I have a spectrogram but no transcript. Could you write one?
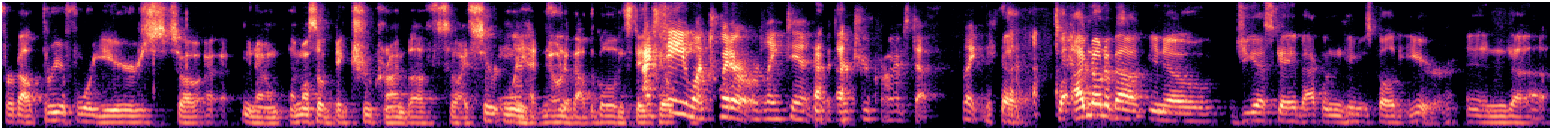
for about three or four years. So, uh, you know, I'm also a big true crime buff. So I certainly had known about the Golden State. I see you on Twitter or LinkedIn with your true crime stuff. Like, yeah. so I've known about you know GSK back when he was called EAR, and uh,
